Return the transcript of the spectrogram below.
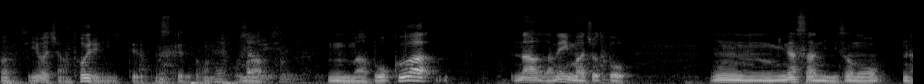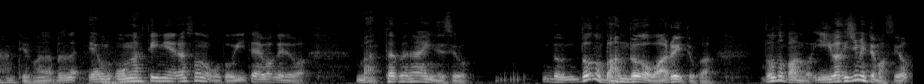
そうなんです。岩ちゃんはトイレに行ってるんですけれどもね。まあ、うん、まあ僕はなんかね今ちょっとうん皆さんにそのなんていうのかな。音楽的に偉そうなことを言いたいわけでは全くないんですよ。どどのバンドが悪いとかどのバンド言い訳じめてますよ。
